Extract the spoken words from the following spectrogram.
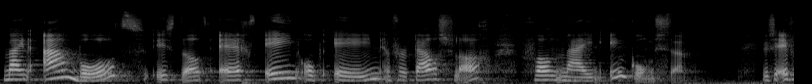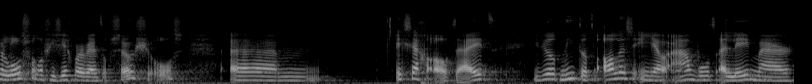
mijn aanbod is dat echt één op één een vertaalslag van mijn inkomsten. Dus even los van of je zichtbaar bent op socials. Um, ik zeg altijd, je wilt niet dat alles in jouw aanbod alleen maar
